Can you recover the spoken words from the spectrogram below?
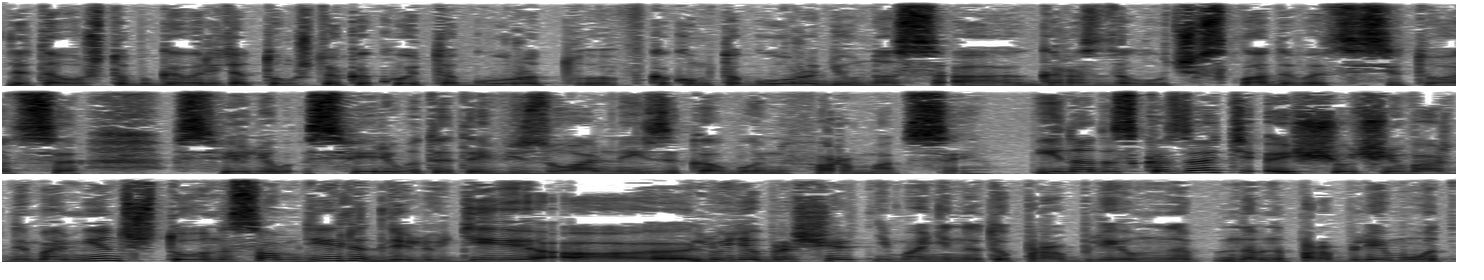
для того, чтобы говорить о том, что какой-то город, в каком-то городе у нас а, гораздо лучше складывается ситуация в сфере, в сфере вот этой визуальной языковой информации. И надо сказать еще очень важный момент, что на самом деле для людей, а, люди обращают внимание на эту проблему, на, на, проблему вот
